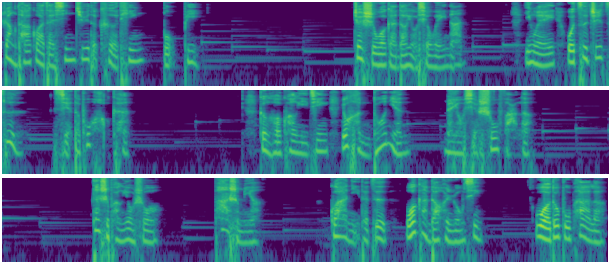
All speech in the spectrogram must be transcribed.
让他挂在新居的客厅补壁。这使我感到有些为难，因为我自知字写的不好看，更何况已经有很多年没有写书法了。但是朋友说：“怕什么呀？挂你的字，我感到很荣幸，我都不怕了，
